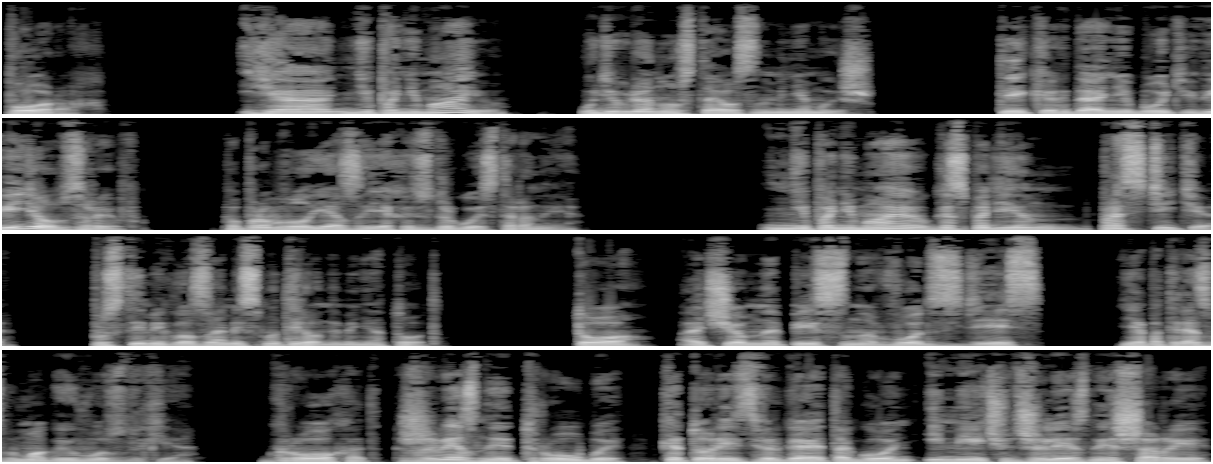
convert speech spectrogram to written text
порох. «Я не понимаю», — удивленно уставился на меня мышь. «Ты когда-нибудь видел взрыв?» Попробовал я заехать с другой стороны. «Не понимаю, господин, простите». Пустыми глазами смотрел на меня тот. «То, о чем написано вот здесь...» Я потряс бумагой в воздухе. Грохот, железные трубы, которые извергают огонь и мечут железные шары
